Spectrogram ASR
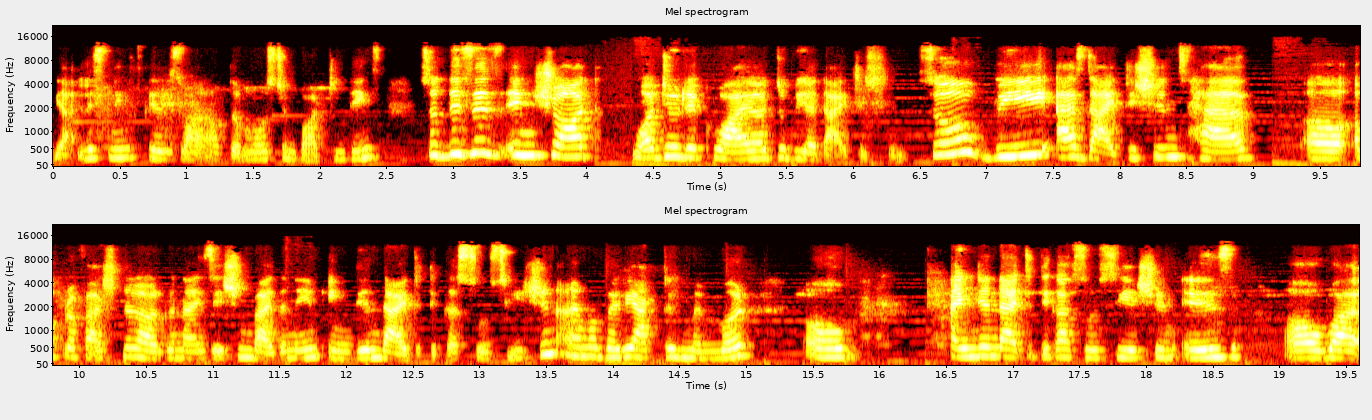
yeah listening skills is one of the most important things so this is in short what you require to be a dietitian. So, we as dietitians have uh, a professional organization by the name Indian Dietetic Association. I'm a very active member. Uh, Indian Dietetic Association is uh,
